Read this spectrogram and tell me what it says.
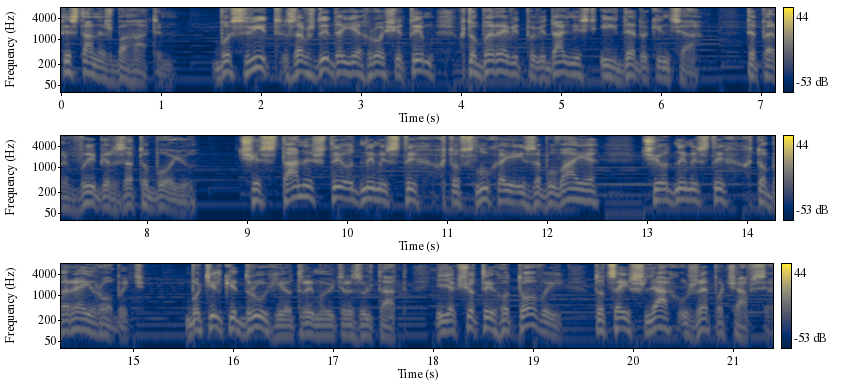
ти станеш багатим. Бо світ завжди дає гроші тим, хто бере відповідальність і йде до кінця. Тепер вибір за тобою. Чи станеш ти одним із тих, хто слухає і забуває, чи одним із тих, хто бере і робить? Бо тільки другі отримують результат. І якщо ти готовий, то цей шлях уже почався.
